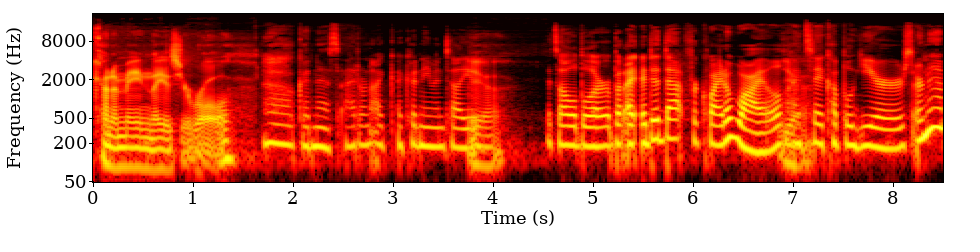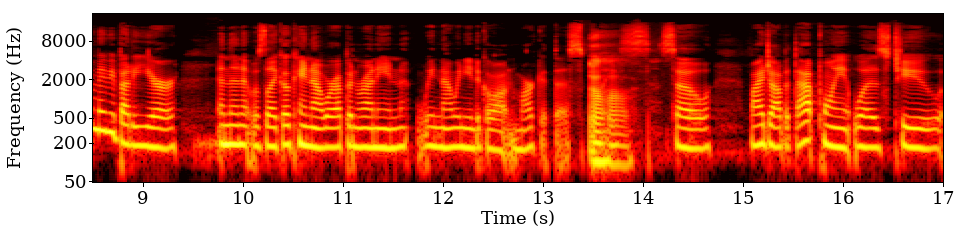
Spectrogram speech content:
Kind of mainly as your role. Oh goodness, I don't. I, I couldn't even tell you. Yeah, It's all a blur. But I, I did that for quite a while. Yeah. I'd say a couple years, or no, maybe about a year. And then it was like, okay, now we're up and running. We now we need to go out and market this place. Uh-huh. So my job at that point was to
